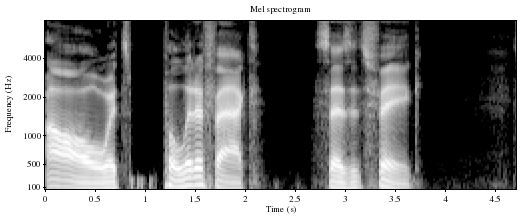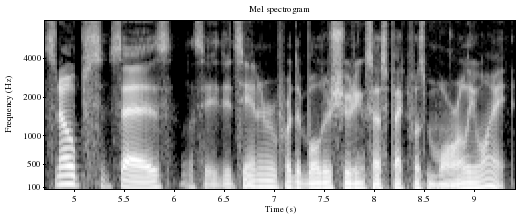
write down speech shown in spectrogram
Oh, it's PolitiFact says it's fake. Snopes says, let's see, did CNN report the Boulder shooting suspect was morally white?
